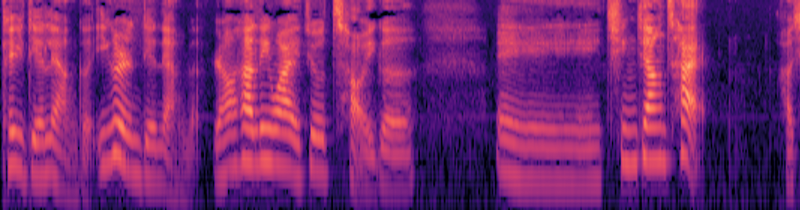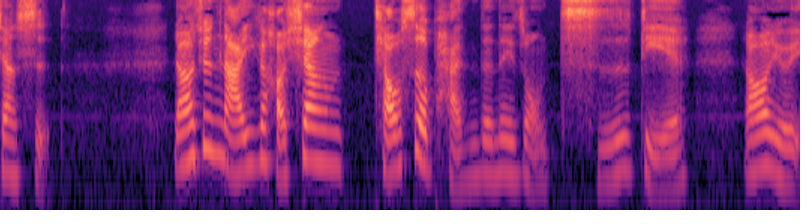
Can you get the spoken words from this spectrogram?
可以点两个，一个人点两个，然后他另外就炒一个诶青江菜，好像是，然后就拿一个好像调色盘的那种磁碟，然后有。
